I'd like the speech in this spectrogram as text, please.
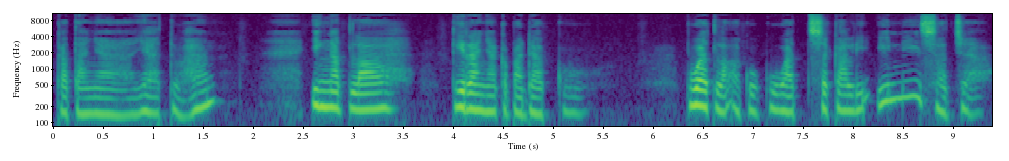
katanya, "Ya Tuhan, ingatlah kiranya kepadaku. Buatlah aku kuat sekali ini saja.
